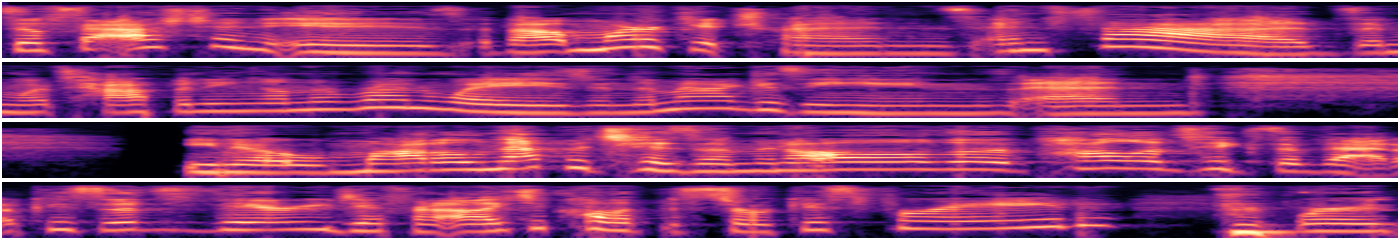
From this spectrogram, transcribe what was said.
So fashion is about market trends and fads and what's happening on the runways and the magazines and you know model nepotism and all the politics of that. Okay, so that's very different. I like to call it the circus parade, where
